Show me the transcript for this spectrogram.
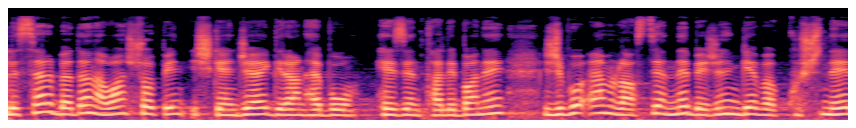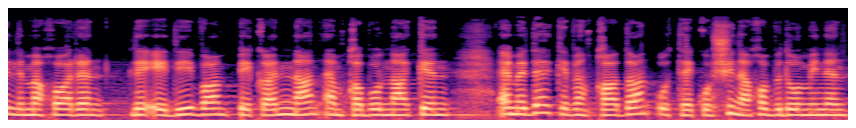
li ser bedena wan şopên îşkenceye giran hebû hêzên Talibanê ji bo em rastiya nebêjin geva kuştinê li me xwarin lê êdî van pêkanînan em qebûl nakin em ê derkevin qadan û tekoşîna xwe bidomînin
